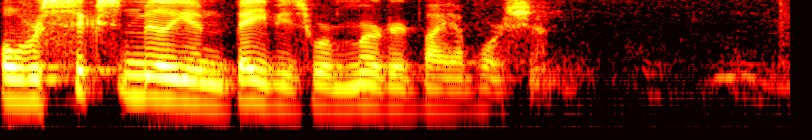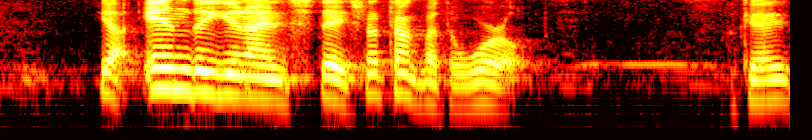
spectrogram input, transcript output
over 6 million babies were murdered by abortion. Yeah, in the United States. not talking about the world. Okay?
